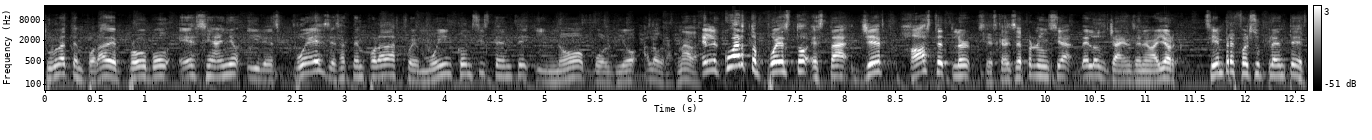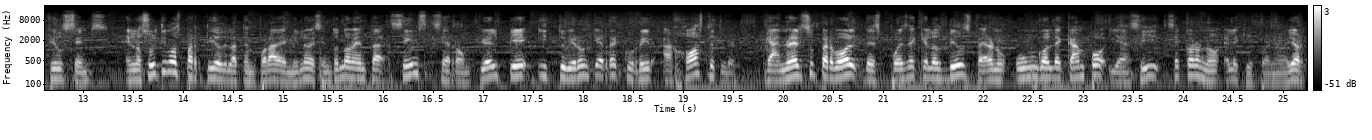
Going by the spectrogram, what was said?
Tuvo una temporada de Pro Bowl ese año y después de esa temporada fue muy inconsistente y no volvió a lograr nada. En el cuarto puesto está Jeff Hostetler, si es que así se pronuncia, de los Giants de Nueva York. Siempre fue el suplente de Phil Sims. En los últimos partidos de la temporada de 1990, Sims se rompió el pie y tuvieron que recurrir a Hostetler. Ganó el Super Bowl después de que los Bills fallaron un gol de campo y así se coronó el equipo de Nueva York.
